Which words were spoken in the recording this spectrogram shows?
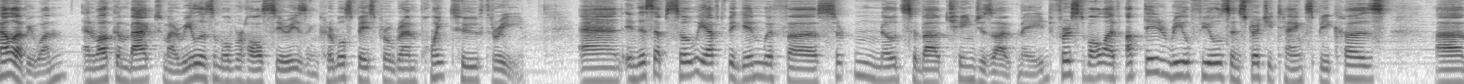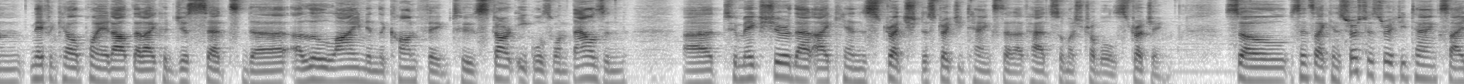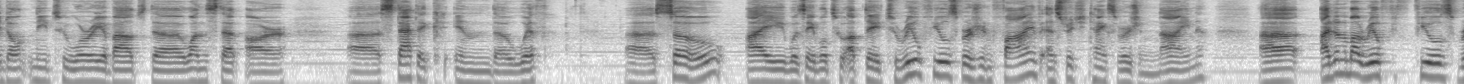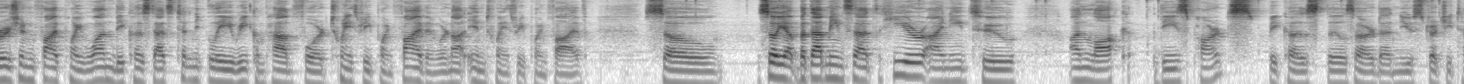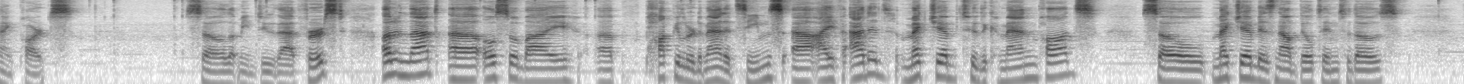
Hello everyone, and welcome back to my Realism Overhaul series in Kerbal Space Program 0.23. And in this episode we have to begin with uh, certain notes about changes I've made. First of all, I've updated real fuels and stretchy tanks because um, Nathan Kell pointed out that I could just set the a little line in the config to start equals 1000 uh, to make sure that I can stretch the stretchy tanks that I've had so much trouble stretching. So since I can stretch the stretchy tanks, I don't need to worry about the ones that are uh, static in the width. Uh, so I was able to update to Real Fuels version 5 and Stretchy Tanks version 9. Uh, I don't know about Real Fuels version 5.1 because that's technically recompiled for 23.5 and we're not in 23.5. So, so yeah, but that means that here I need to unlock these parts because those are the new stretchy tank parts. So let me do that first. Other than that, uh, also by uh, popular demand it seems, uh, I've added MechJeb to the command pods. So MechJeb is now built into those.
